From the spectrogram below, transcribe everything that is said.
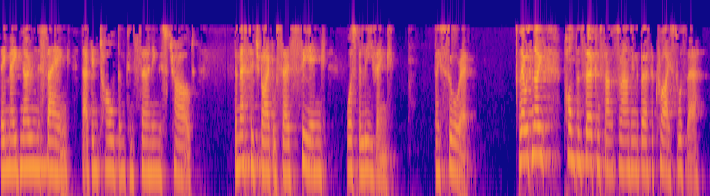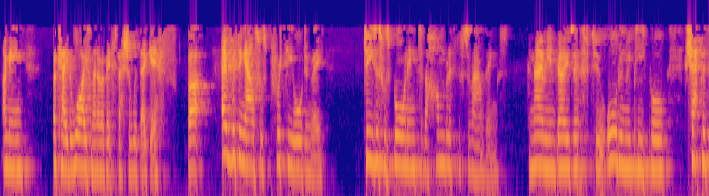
they made known the saying that had been told them concerning this child. The message Bible says, seeing was believing. They saw it. There was no pomp and circumstance surrounding the birth of Christ, was there? I mean, okay, the wise men are a bit special with their gifts, but everything else was pretty ordinary. Jesus was born into the humblest of surroundings, to Mary and Joseph, to ordinary people, shepherds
